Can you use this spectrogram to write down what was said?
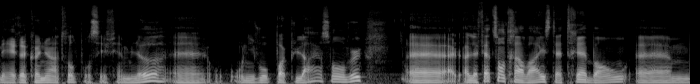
mais reconnue entre autres pour ces films-là, euh, au niveau populaire, si on veut. Euh, elle a fait son travail, c'était très bon. Euh,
